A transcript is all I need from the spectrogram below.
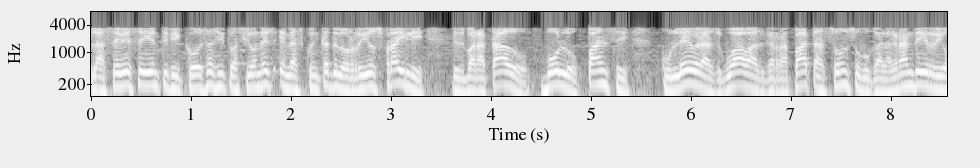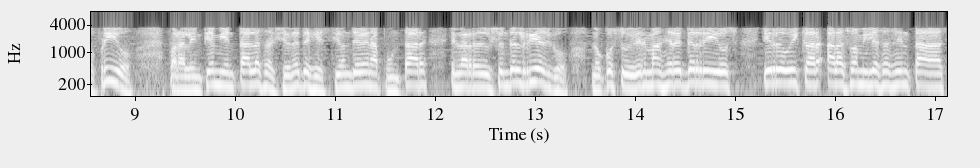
La CBC identificó esas situaciones en las cuencas de los ríos Fraile, Desbaratado, Bolo, Pance, Culebras, Guavas, Garrapatas, Sonso, Grande y Río Frío. Para el ente ambiental, las acciones de gestión deben apuntar en la reducción del riesgo, no construir en manjeres de ríos y reubicar a las familias asentadas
